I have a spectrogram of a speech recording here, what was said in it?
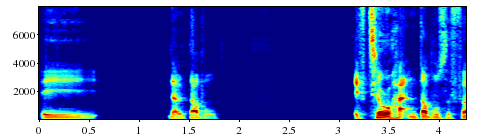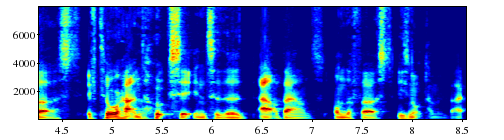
he no doubled. If Tyrrell Hatton doubles the first, if Tyrrell Hatton hooks it into the out of bounds on the first, he's not coming back.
